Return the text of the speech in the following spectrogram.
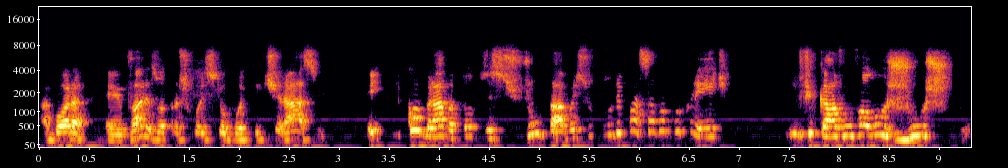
agora é, várias outras coisas que eu vou ter que tirar. Assim, e, e cobrava todos esses, juntava isso tudo e passava para o cliente. E ficava um valor justo,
